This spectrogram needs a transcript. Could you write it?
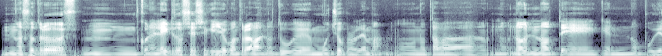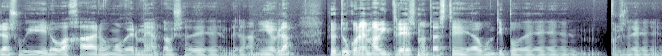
Nosotros mm, con el Air 2S que yo controlaba no tuve mucho problema, no notaba, no, no noté que no pudiera subir o bajar o moverme a causa de, la niebla. Pero tú con el Mavic 3 notaste algún tipo de, pues de,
